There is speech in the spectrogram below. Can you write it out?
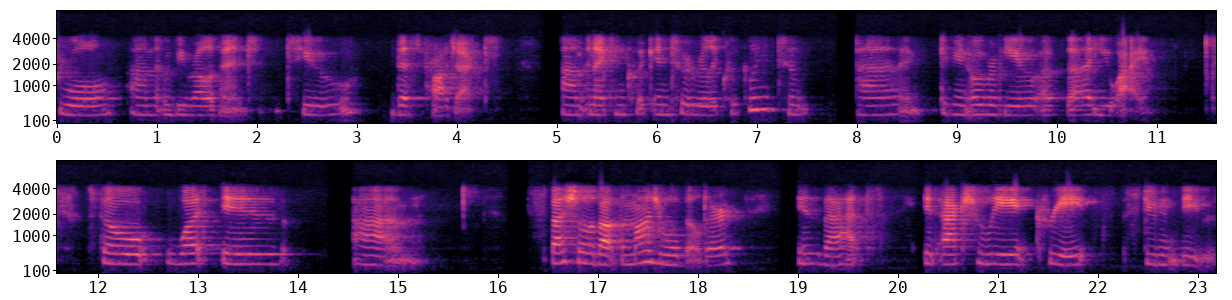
tool um, that would be relevant to this project. Um, and I can click into it really quickly to uh, give you an overview of the UI. So what is um, special about the module builder is that it actually creates student views.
